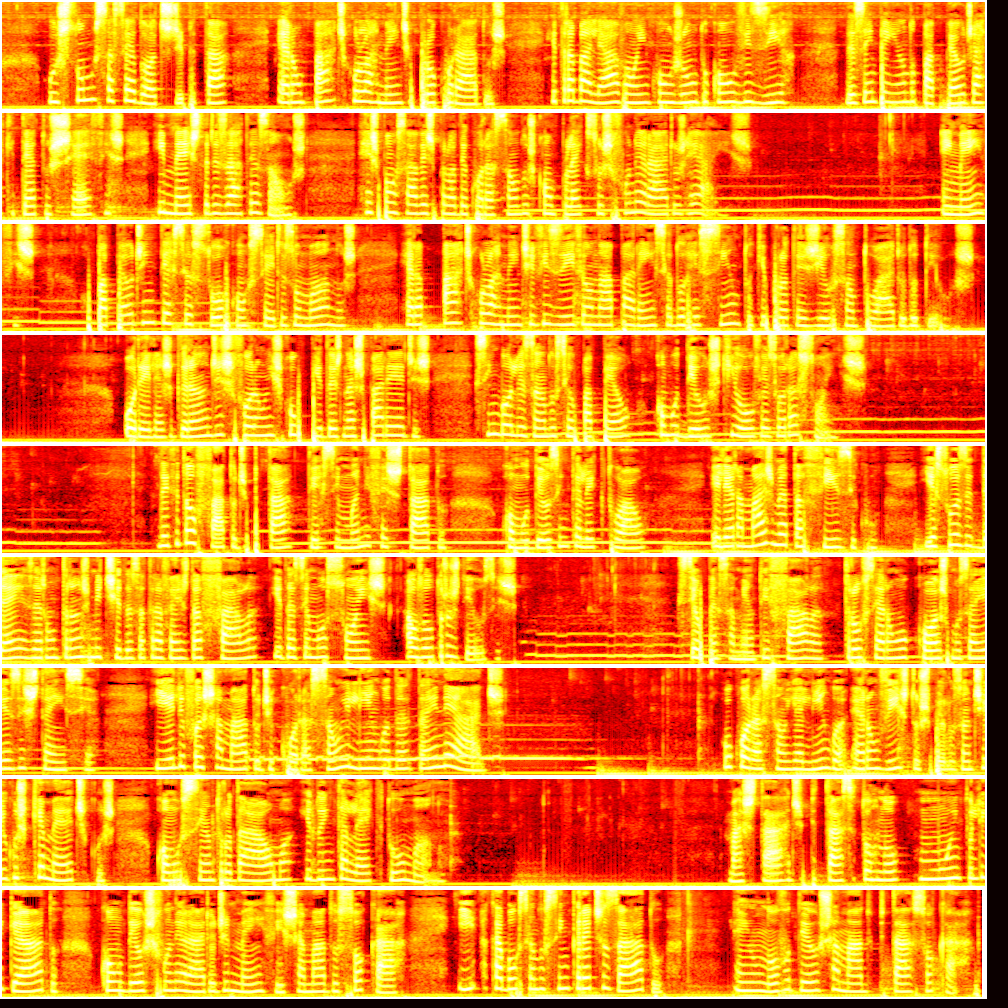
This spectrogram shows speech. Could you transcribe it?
os sumos sacerdotes de Ptah eram particularmente procurados e trabalhavam em conjunto com o vizir, desempenhando o papel de arquitetos-chefes e mestres artesãos, responsáveis pela decoração dos complexos funerários reais. Em Mênfis, o papel de intercessor com seres humanos era particularmente visível na aparência do recinto que protegia o santuário do Deus. Orelhas grandes foram esculpidas nas paredes, simbolizando seu papel como Deus que ouve as orações. Devido ao fato de Ptah ter se manifestado como Deus intelectual, ele era mais metafísico e as suas ideias eram transmitidas através da fala e das emoções aos outros deuses. Seu pensamento e fala trouxeram o cosmos à existência e ele foi chamado de coração e língua da, da Eneade. O coração e a língua eram vistos pelos antigos queméticos como o centro da alma e do intelecto humano. Mais tarde, Ptah se tornou muito ligado com o deus funerário de Mênfis chamado Sokar e acabou sendo sincretizado em um novo deus chamado Ptah Sokar.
